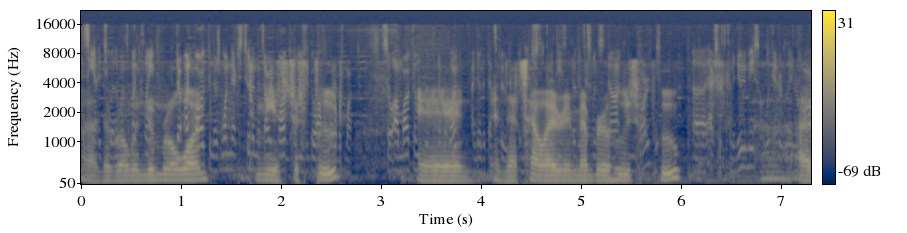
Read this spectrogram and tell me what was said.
uh, the Roman numeral 1, to me is just food. And, and that's how I remember who's who. Uh, I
